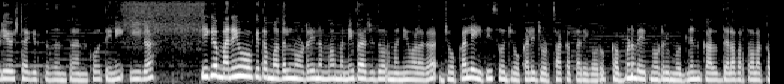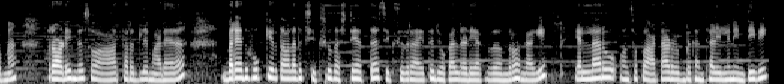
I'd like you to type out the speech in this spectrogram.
ವಿಡಿಯೋ ಇಷ್ಟ ಆಗಿರ್ತದಂತ ಅನ್ಕೋತೀನಿ. ಈಗ ಈಗ ಮನೆ ಹೋಗಿದ ಮೊದಲು ನೋಡ್ರಿ, ನಮ್ಮ ಮನೆ ಬಾಜುದವ್ರ ಮನೆ ಒಳಗೆ ಜೋಕಾಲಿ ಐತಿ. ಸೊ ಜೋಕಾಲಿ ಜೋಡ್ಸಾಕತ್ತಾರ ಈಗ ಅವರು. ಕಬ್ಬಣದ ಐತಿ ನೋಡ್ರಿ, ಮೊದ್ಲಿನ ಕಾಲದ್ದೆಲ್ಲ ಬರ್ತಾವಲ್ಲ ಕಬ್ಬಣ? ರಾಡಿಂದು ಸೊ ಆ ಥರದ್ಲೆ ಮಾಡ್ಯಾರ. ಬರೀ ಅದು ಹುಕ್ ಇರ್ತಾವಲ್ಲ ಅದಕ್ಕೆ ಸಿಕ್ಸೋದು ಅಷ್ಟೇ ಅತ್ತ. ಸಿಕ್ಸಿದ್ರೆ ಆಯಿತು, ಜೋಕಾಲಿ ರೆಡಿ ಆಗ್ತದೆ ಅಂದರು. ಹಾಗಾಗಿ ಎಲ್ಲರೂ ಒಂದು ಸ್ವಲ್ಪ ಆಟ ಆಡಿ ಹೋಗ್ಬೇಕಂತ ಹೇಳಿ ಇಲ್ಲಿ ನಿಂತೀವಿ.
